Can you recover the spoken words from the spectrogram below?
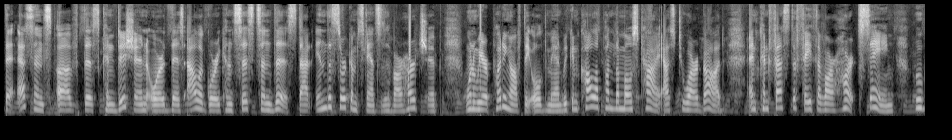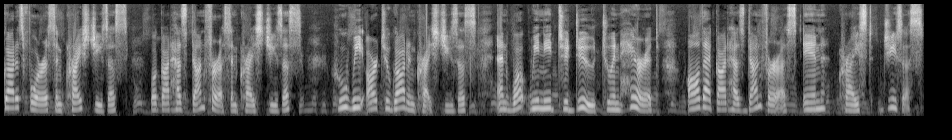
The essence of this condition or this allegory consists in this that in the circumstances of our hardship, when we are putting off the old man, we can call upon the Most High as to our God and confess the faith of our hearts, saying, Who God is for us in Christ Jesus, what God has done for us in Christ Jesus, who we are to God in Christ Jesus, and what we need to do to inherit all that God has done for us in Christ Jesus.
